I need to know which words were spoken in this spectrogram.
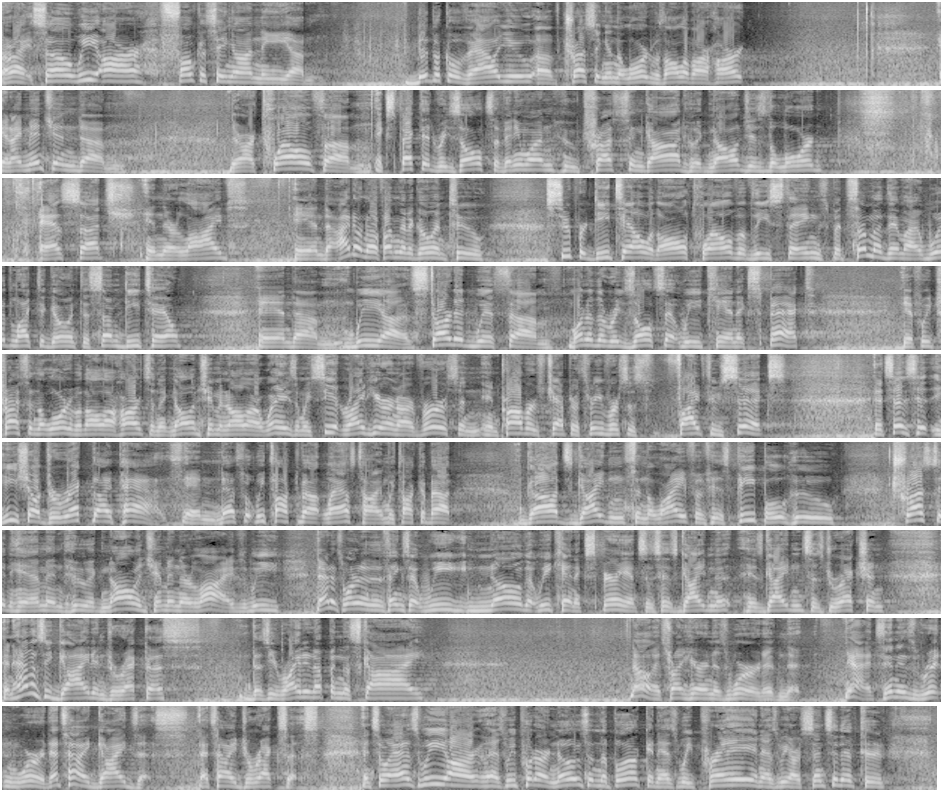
All right, so we are focusing on the um, biblical value of trusting in the Lord with all of our heart. And I mentioned um, there are 12 um, expected results of anyone who trusts in God, who acknowledges the Lord as such in their lives. And I don't know if I'm going to go into super detail with all 12 of these things, but some of them I would like to go into some detail. And um, we uh, started with um, one of the results that we can expect if we trust in the Lord with all our hearts and acknowledge Him in all our ways. And we see it right here in our verse in, in Proverbs chapter 3, verses 5 through 6. It says, He shall direct thy paths. And that's what we talked about last time. We talked about God's guidance in the life of His people who trust in Him and who acknowledge Him in their lives. We, that is one of the things that we know that we can experience is His guidance, His guidance, His direction. And how does He guide and direct us? Does He write it up in the sky? No, it's right here in His Word, isn't it? Yeah, it's in His written Word. That's how He guides us. That's how He directs us. And so as we are, as we put our nose in the book, and as we pray, and as we are sensitive to,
